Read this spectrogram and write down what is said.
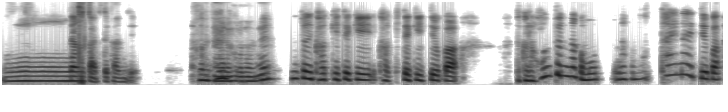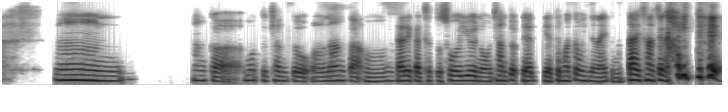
ーん、なんかって感じ。なるほどね。本当に画期的、画期的っていうか、だから本当になんかもなんかもったいないっていうか、うーん、なんかもっとちゃんと、うんなんか、うん、誰かちょっとそういうのをちゃんとややってもらった方がいいんじゃないと思う。第三者が入って、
